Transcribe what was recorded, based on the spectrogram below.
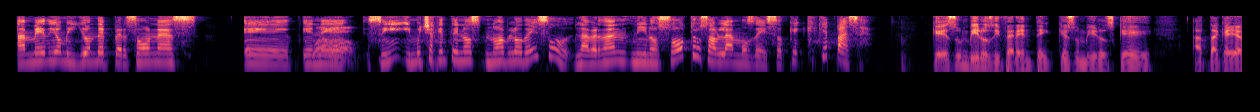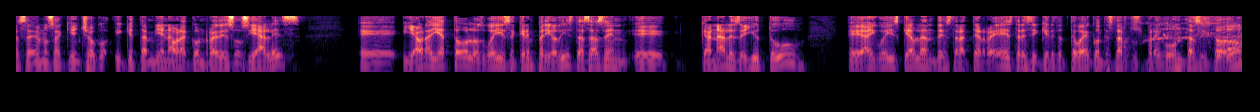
a medio millón de personas. Eh, en sí, y mucha gente no, no habló de eso. La verdad, ni nosotros hablamos de eso. ¿Qué, qué, qué pasa? Que es un virus diferente, que es un virus que ataca, ya sabemos, aquí en Choco, y que también ahora con redes sociales. y ahora ya todos los güeyes se creen periodistas, hacen canales de YouTube. Eh, hay güeyes que hablan de extraterrestres y que ahorita te voy a contestar tus preguntas y todo.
